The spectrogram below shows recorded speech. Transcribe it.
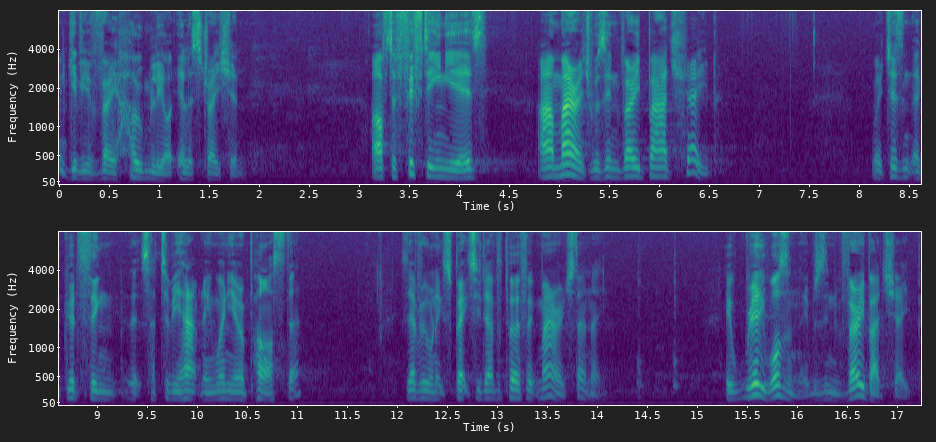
Let me give you a very homely illustration. After 15 years, our marriage was in very bad shape, which isn't a good thing that's to be happening when you're a pastor, because everyone expects you to have a perfect marriage, don't they? It really wasn't. It was in very bad shape.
